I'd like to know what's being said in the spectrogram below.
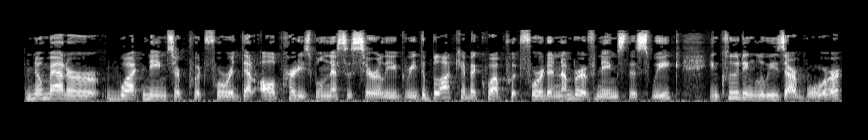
no matter what names are put forward, that all parties will necessarily agree. The Bloc Québécois put forward a number of names this week, including Louise Arbour,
